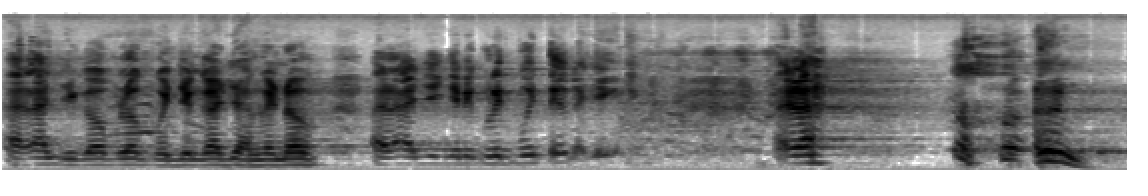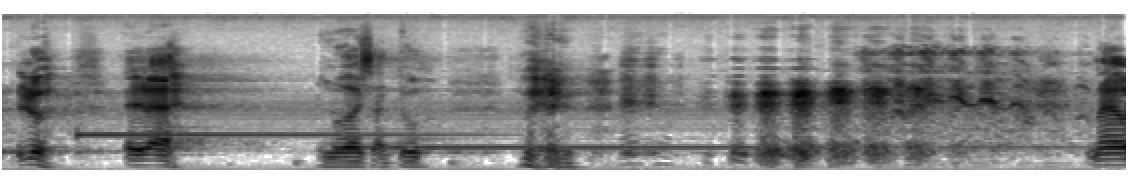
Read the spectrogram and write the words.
alah si goblok ngejeng kajangan no anjing jadi kulit putih anjing. Alah. Lu alah. Luas satu. Nah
